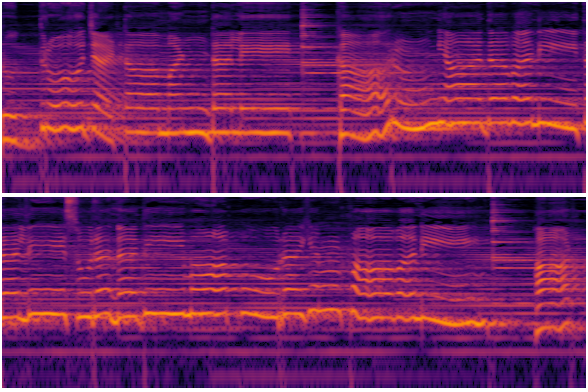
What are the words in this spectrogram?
रुद्रो जटामण्डले कारुण्यादवनीतले सुरनदीमा पूरयन् पावनी आर्तत्राणपरायणः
